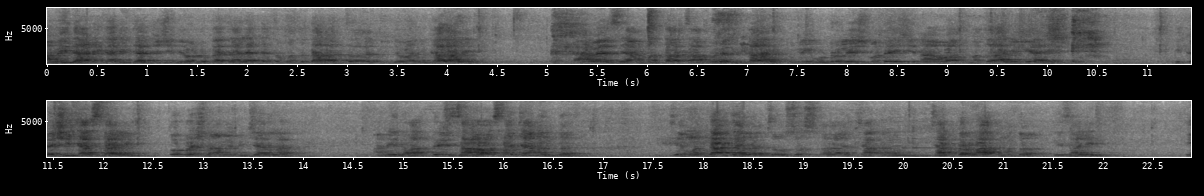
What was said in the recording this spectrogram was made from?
आम्ही त्या ठिकाणी ज्या दिवशी निवडणुका झाल्या त्याचं मतदानाचं जेव्हा निकाल आले त्यावेळेस या मताचा फरक काय? तुम्ही वोटर लिस्टमध्ये जी नाव मतं आलेली आहे ती कशी जास्त आली? तो प्रश्न आम्ही विचारला. आणि रात्री सहा वाजताच्या नंतर जे मतदान झालं चौसष्ट शहात्तर लाख मतं ती झाली. ती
